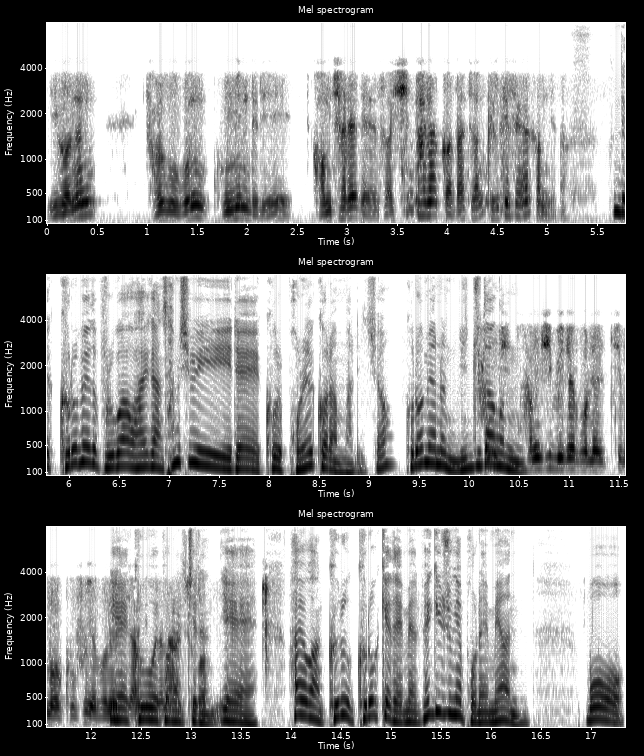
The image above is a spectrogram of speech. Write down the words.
이거는 결국은 국민들이 검찰에 대해서 심판할 거다. 저는 그렇게 생각합니다. 근데 그럼에도 불구하고 하여간 30일에 그걸 보낼 거란 말이죠. 그러면은 민주당은 30 일에 보낼지 뭐 그 후에 보낼지 예, 알 수가 보낼지는. 예. 하여간 그 그렇게 되면 회기 중에 보내면 뭐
